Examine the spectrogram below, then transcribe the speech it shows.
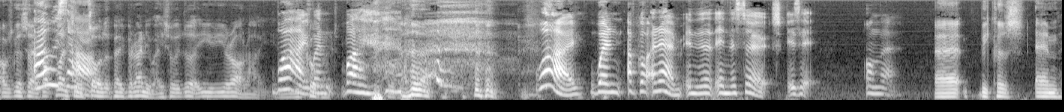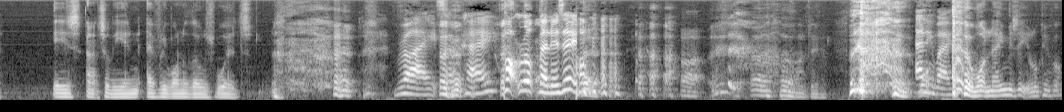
I was going to say, I've How got plenty that? of toilet paper anyway, so it, uh, you, you're all right. why when why why when I've got an M in the in the search is it on there? Uh, because M is actually in every one of those words. Right, okay. Hot luck then, is it? oh dear. anyway, what name is it you're looking for?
